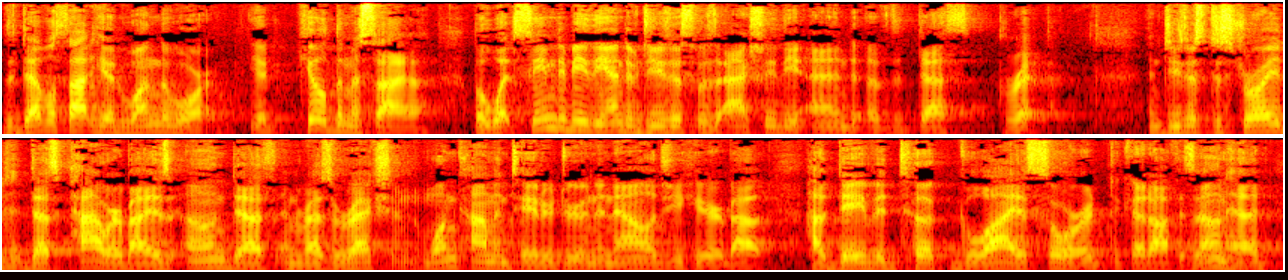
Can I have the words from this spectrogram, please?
The devil thought he had won the war. He had killed the Messiah. But what seemed to be the end of Jesus was actually the end of the death grip. And Jesus destroyed death's power by his own death and resurrection. One commentator drew an analogy here about how David took Goliath's sword to cut off his own head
